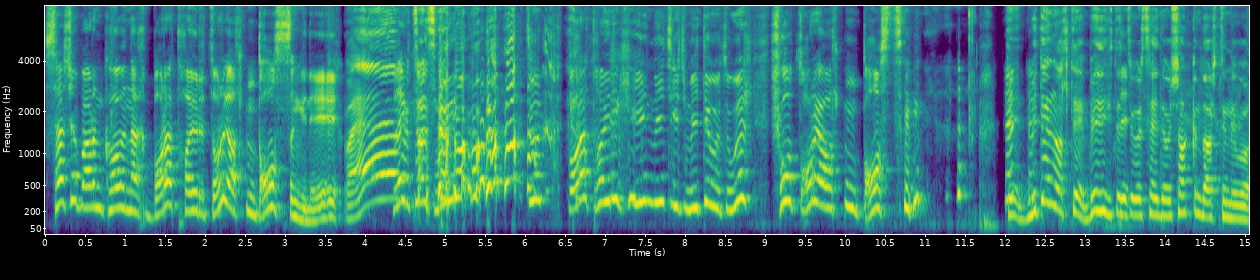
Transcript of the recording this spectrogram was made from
Саша Барон Коэн ах Борат 2 зураг олтон дууссан гинэ. Амар. Зүгээр Борат 2-ыг хийн мэж гэж мэдээгүй зүгээр л шууд зураг авалтан дууссан. Тийм мэдэн бол тийм. Би ихтэй зүгээр сая нөгөө шоконд орсон нөгөө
